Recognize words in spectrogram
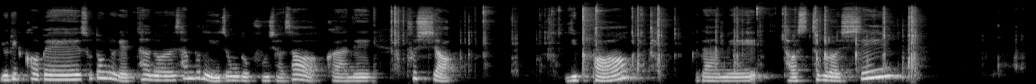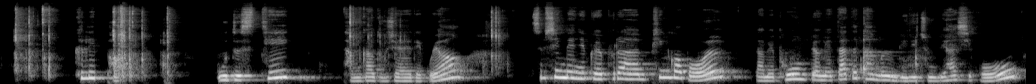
유리컵에 소독용 에탄올 3분의 2 정도 부으셔서 그 안에 푸셔, 니퍼, 그 다음에 더스트 브러쉬, 클리퍼, 우드 스틱 담가 두셔야 되고요. 습식 매니큐어에 필요한 핑거볼, 그 다음에 보온병에 따뜻한 물 미리 준비하시고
